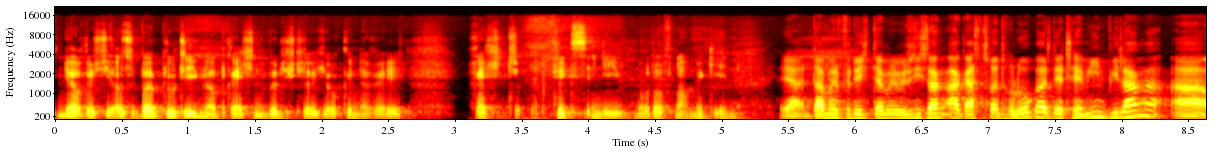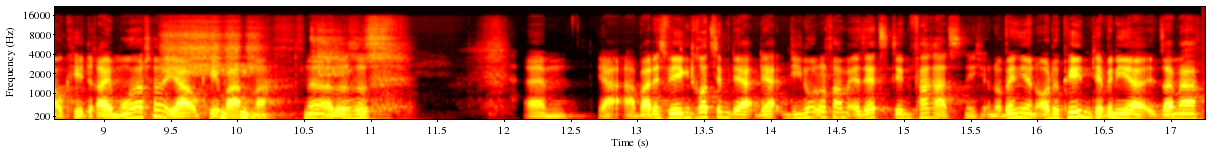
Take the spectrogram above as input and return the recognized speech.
Ja, richtig. Also bei blutigen Erbrechen würde ich, glaube ich, auch generell recht fix in die Notaufnahme gehen. Ja, damit würde ich, damit würde ich nicht sagen, ah, Gastroenterologe, der Termin, wie lange? Ah, okay, drei Monate? Ja, okay, warten wir. ne, also das ist, ähm, ja, aber deswegen trotzdem, der, der, die Notaufnahme ersetzt den Facharzt nicht. Und wenn ihr einen Orthopäden, wenn ihr, sag mal,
